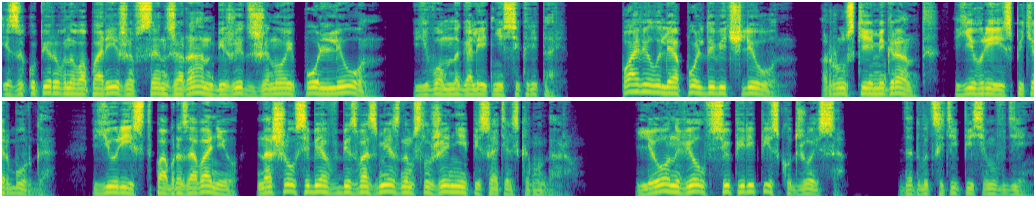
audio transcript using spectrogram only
Из оккупированного Парижа в Сен-Жеран бежит с женой Поль Леон, его многолетний секретарь. Павел Леопольдович Леон, русский эмигрант, еврей из Петербурга, юрист по образованию, нашел себя в безвозмездном служении писательскому дару. Леон вел всю переписку Джойса, до 20 писем в день,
